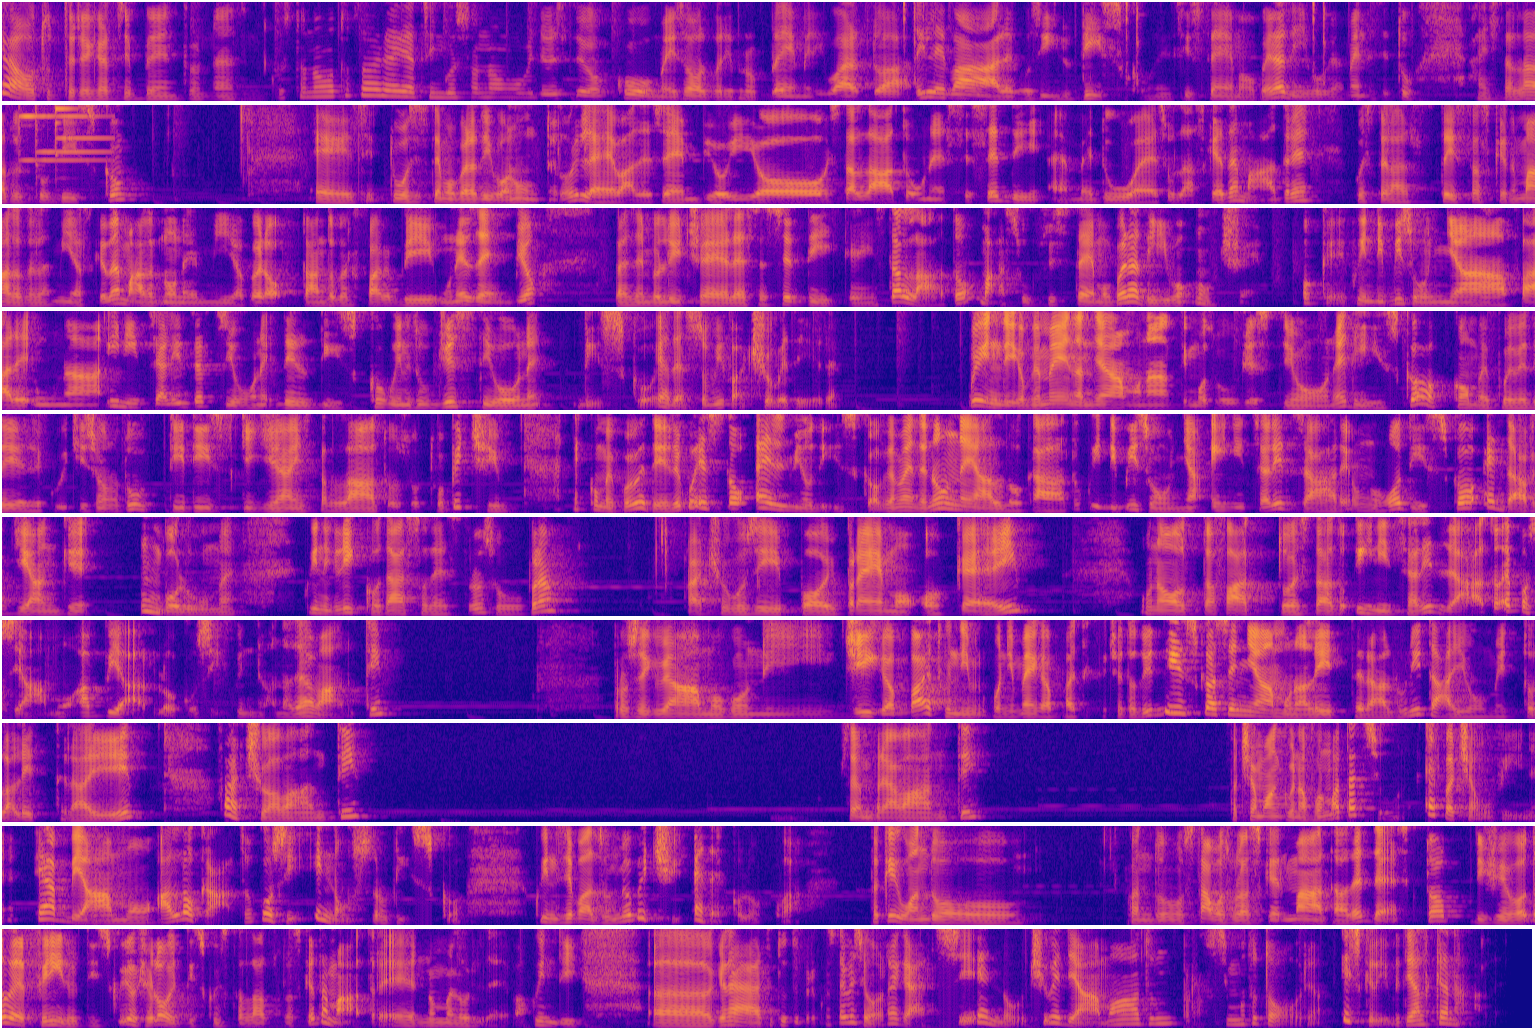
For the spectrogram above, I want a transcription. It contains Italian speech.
Ciao a tutti ragazzi e bentornati in questo nuovo tutorial. Ragazzi in questo nuovo video vi spiego come risolvere i problemi riguardo a rilevare così il disco nel sistema operativo. Ovviamente se tu hai installato il tuo disco e il tuo sistema operativo non te lo rileva ad esempio io ho installato un SSD M2 sulla scheda madre. Questa è la stessa schermata della mia scheda madre non è mia però tanto per farvi un esempio per esempio lì c'è l'SSD che è installato ma sul sistema operativo non c'è. Ok quindi bisogna fare una inizializzazione del disco quindi su gestione disco. E adesso vi faccio vedere quindi ovviamente andiamo un attimo su gestione disco, come puoi vedere qui ci sono tutti i dischi che hai installato sul tuo PC e come puoi vedere questo è il mio disco, ovviamente non è allocato quindi bisogna inizializzare un nuovo disco e dargli anche un volume. Quindi clicco tasto destro sopra, faccio così, poi premo ok una volta fatto è stato inizializzato e possiamo avviarlo così. Quindi andate avanti. Proseguiamo con i gigabyte quindi con i megabyte che c'è dato il disco. Assegniamo una lettera all'unità io metto la lettera E faccio avanti. Sempre avanti facciamo anche una formattazione e facciamo fine. E abbiamo allocato così il nostro disco. Quindi si va sul mio pc ed eccolo qua. Perché quando quando stavo sulla schermata del desktop dicevo dove è finito il disco? Io ce l'ho il disco installato sulla scheda madre e non me lo rileva. Quindi uh, grazie a tutti per questa visione ragazzi e noi ci vediamo ad un prossimo tutorial. Iscriviti al canale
